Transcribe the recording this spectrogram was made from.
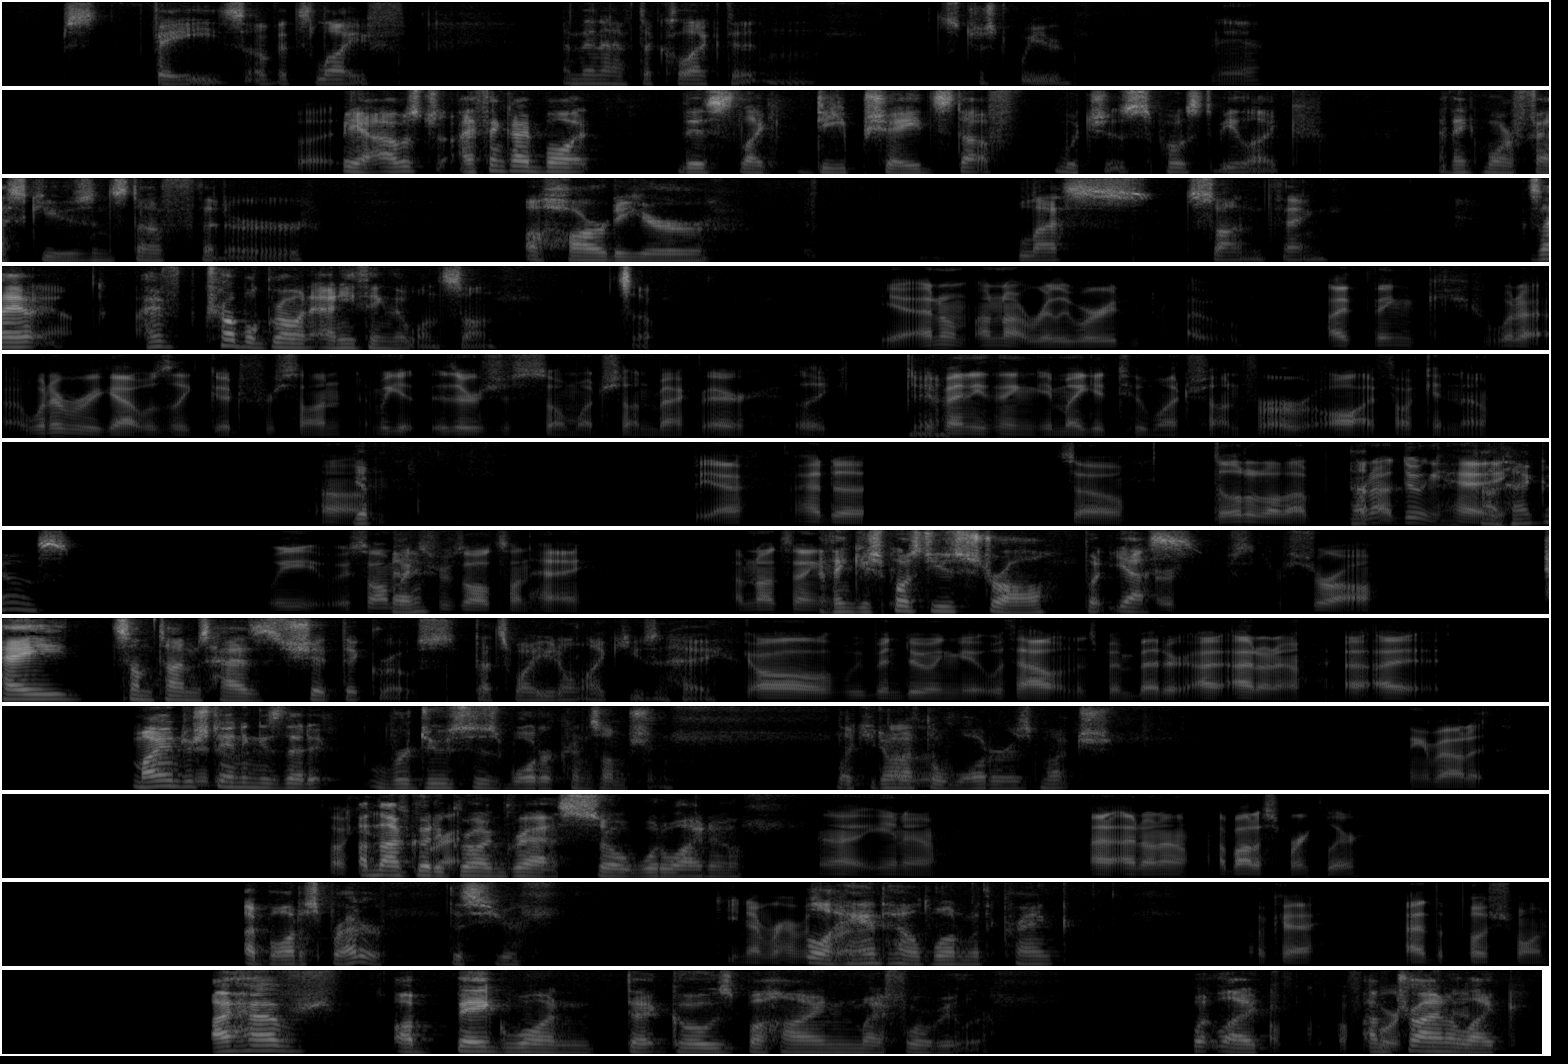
phase of its life, and then have to collect it, and it's just weird. Yeah. But yeah, I was. I think I bought this like deep shade stuff, which is supposed to be like, I think more fescues and stuff that are a hardier, less sun thing. Because I Yeah. I have trouble growing anything that wants sun. So yeah, I don't. I'm not really worried. I, I think what I, whatever we got was like good for sun. And we get there's just so much sun back there. Like if anything, it might get too much sun for all I fucking know. Um, Yep. But yeah, I had to. So build it all up. We're not doing hay. how hay. that goes. We we saw Okay. mixed results on hay. I'm not saying I think you're supposed to use straw, but yes, straw. hay sometimes has shit that grows. That's why you don't like using hay. Oh, we've been doing it without, and it's been better. I I don't know. I, I My understanding is that it reduces water consumption. Like you don't have to water as much. think about it. Fuck I'm it, not good at growing grass, so what do I know? Uh, you know, I I don't know. I bought a sprinkler. I bought a spreader this year. You never have a a spreader? handheld one with a crank. Okay, I had the push one. I have a big one that goes behind my four wheeler. But like Of, of I'm trying to like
